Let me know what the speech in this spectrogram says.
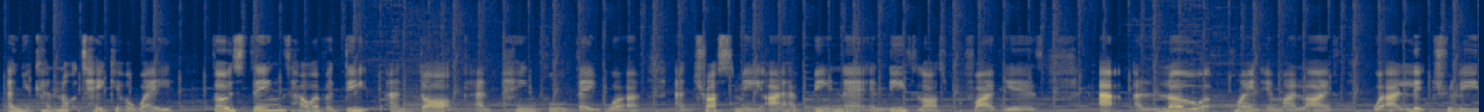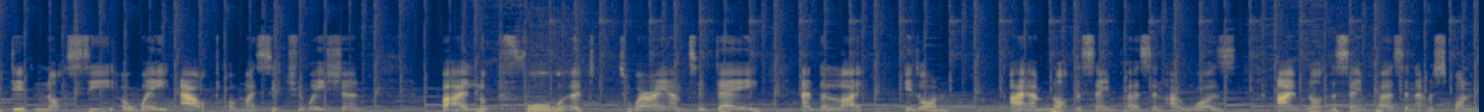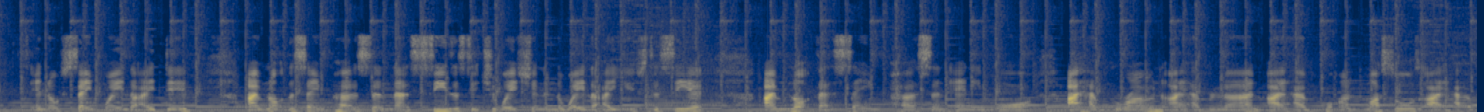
and you cannot take it away. Those things, however deep and dark and painful they were, and trust me, I have been there in these last five years at a low point in my life where I literally did not see a way out of my situation. But I looked forward to where I am today, and the light is on. I am not the same person I was. I'm not the same person that responded in the same way that I did. I'm not the same person that sees a situation in the way that I used to see it. I'm not that same person anymore. I have grown, I have learned, I have put on muscles, I have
